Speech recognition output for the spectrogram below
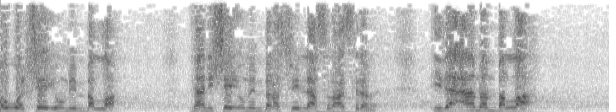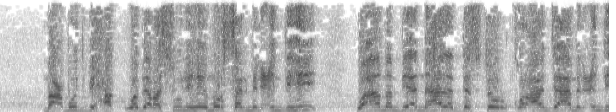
أول شيء يؤمن بالله. ثاني شيء يؤمن برسول الله صلى الله عليه وسلم. إذا آمن بالله معبود بحق وبرسوله مرسل من عنده وآمن بأن هذا الدستور القرآن جاء من عنده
